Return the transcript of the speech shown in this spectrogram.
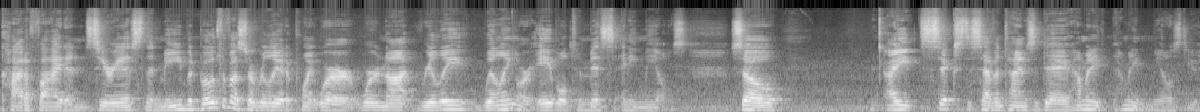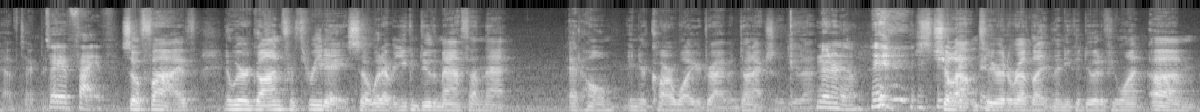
codified and serious than me but both of us are really at a point where we're not really willing or able to miss any meals so i eat six to seven times a day how many how many meals do you have technically so I have five. so five and we were gone for three days so whatever you can do the math on that at home in your car while you're driving don't actually do that No, no, no. just chill out until you're at a red light, and then you can do it if you want. Um,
